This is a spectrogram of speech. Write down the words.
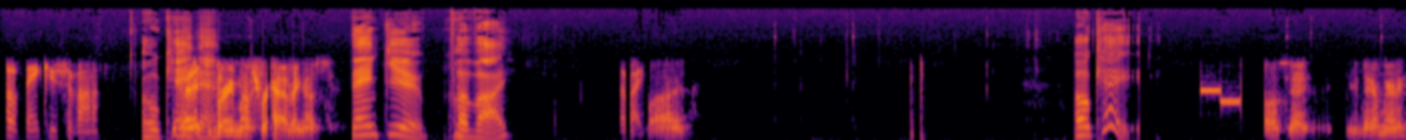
Oh, thank you, Shavana. Okay, Thank then. you very much for having us. Thank you. Bye bye. Bye bye. Bye. Okay. Okay. You there, Mary?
